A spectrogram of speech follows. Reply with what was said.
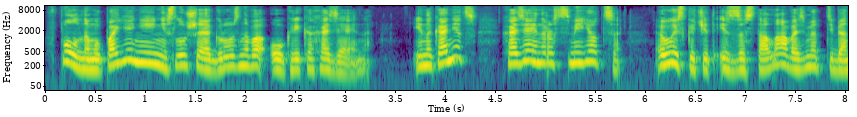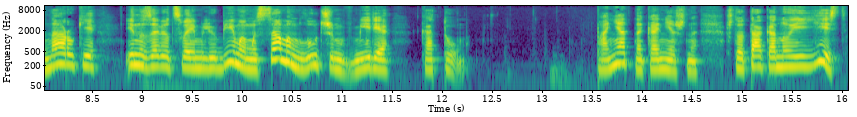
в полном упоении, не слушая грозного окрика хозяина. И, наконец, хозяин рассмеется, выскочит из-за стола, возьмет тебя на руки и назовет своим любимым и самым лучшим в мире котом. Понятно, конечно, что так оно и есть,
